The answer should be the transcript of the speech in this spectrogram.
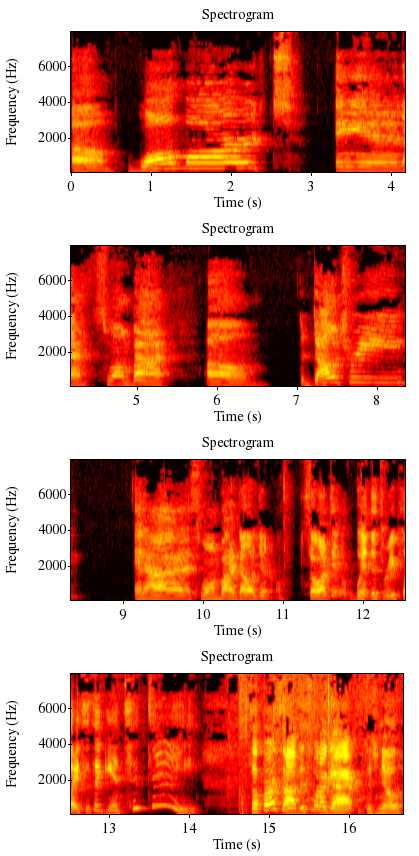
um, Walmart and I swung by um, the Dollar Tree and I swung by Dollar General. So I did went to three places again today. So first off, this is what I got because you know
